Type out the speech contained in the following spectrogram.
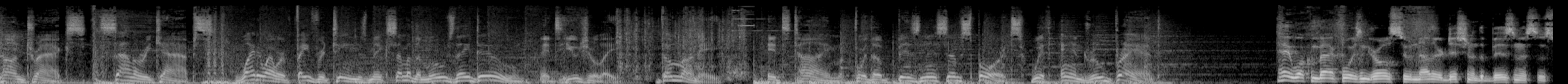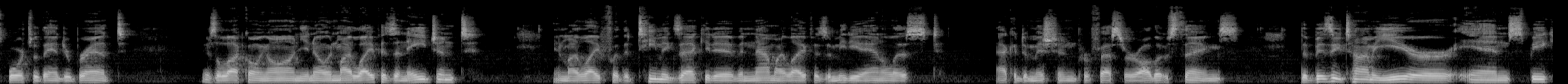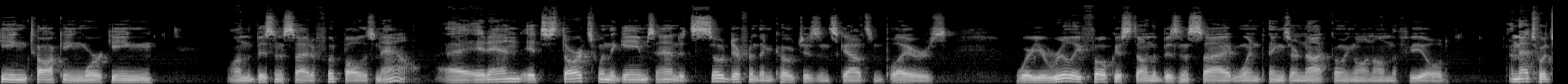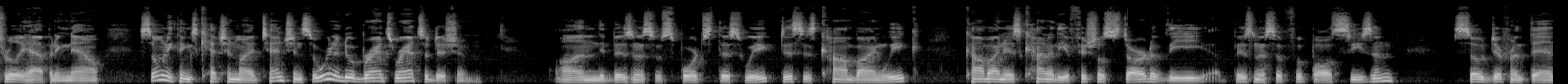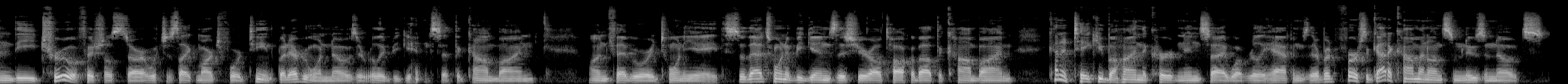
Contracts, salary caps. Why do our favorite teams make some of the moves they do? It's usually the money. It's time for the business of sports with Andrew Brandt. Hey, welcome back, boys and girls, to another edition of the Business of Sports with Andrew Brandt. There's a lot going on, you know, in my life as an agent, in my life with a team executive, and now my life as a media analyst, academician, professor, all those things the busy time of year in speaking, talking, working on the business side of football is now. Uh, it end it starts when the games end. It's so different than coaches and scouts and players, where you're really focused on the business side when things are not going on on the field, and that's what's really happening now. So many things catching my attention. So we're going to do a Brandt's Rants edition on the business of sports this week. This is Combine Week. Combine is kind of the official start of the business of football season. So different than the true official start, which is like March 14th, but everyone knows it really begins at the Combine on February 28th. So that's when it begins this year. I'll talk about the Combine, kind of take you behind the curtain inside what really happens there. But first, I got to comment on some news and notes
